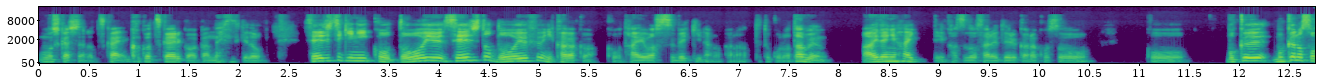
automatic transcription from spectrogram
もしかしたら使え、ここ使えるかわかんないんですけど、政治的にこう、どういう、政治とどういうふうに科学はこう対話すべきなのかなってところは多分、間に入って活動されてるからこそ、こう、僕、僕の率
